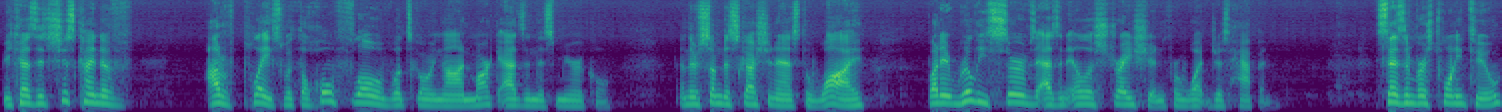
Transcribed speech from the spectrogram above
because it's just kind of out of place with the whole flow of what's going on. Mark adds in this miracle. And there's some discussion as to why, but it really serves as an illustration for what just happened. It says in verse 22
